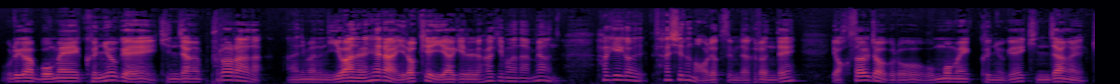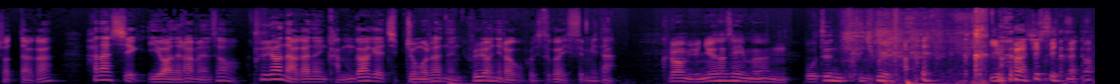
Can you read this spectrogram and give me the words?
우리가 몸의 근육에 긴장을 풀어라 아니면 이완을 해라 이렇게 이야기를 하기만 하면 하기가 사실은 어렵습니다. 그런데 역설적으로 온몸의 근육에 긴장을 줬다가 하나씩 이완을 하면서 풀려나가는 감각에 집중을 하는 훈련이라고 볼 수가 있습니다. 그럼 윤유 선생님은 모든 근육을 다 이완하실 수 있나요?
